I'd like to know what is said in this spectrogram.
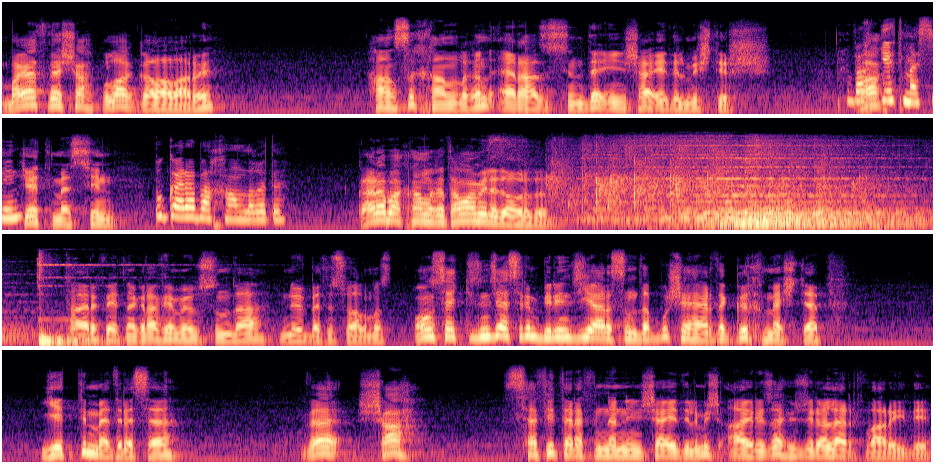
Bayat və Şahbulaq qalaları hansı xanlığın ərazisində inşa edilmişdir? Vaxt Vaxt getməsin. Getməsin. Bu Qarabağ xanlığıdır. Qarabağ xanlığı tamamilə doğrudur. Tarix və etnoqrafiya mövzusunda növbəti sualımız. 18-ci əsrin birinci yarısında bu şəhərdə 40 məktəb, 7 mədrəsə və Şah Səfi tərəfindən inşa edilmiş ayrıca hücrələr var idi.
